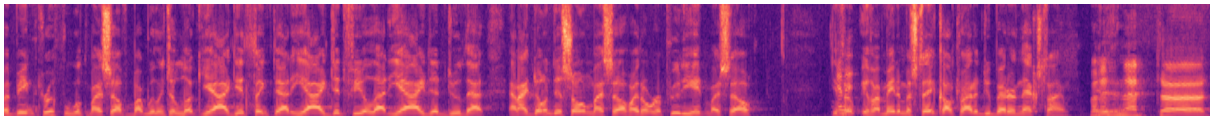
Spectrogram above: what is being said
but being truthful with myself about willing to look, yeah, I did think that, yeah, I did feel that, yeah, I did do that, and I don't disown myself, I don't repudiate myself. If I, it- if I made a mistake, I'll try to do better next time. but isn't that uh,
